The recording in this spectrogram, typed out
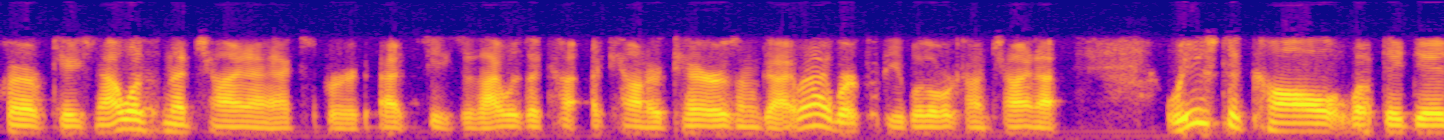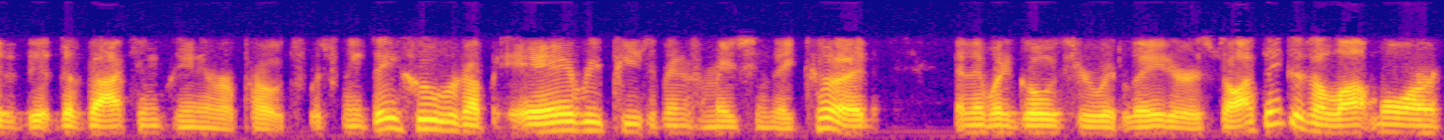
clarification, I wasn't a China expert at CSIS. I was a, a counterterrorism guy, but I worked for people that worked on China. We used to call what they did the, the vacuum cleaner approach, which means they hoovered up every piece of information they could and then would go through it later. So I think there's a lot more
